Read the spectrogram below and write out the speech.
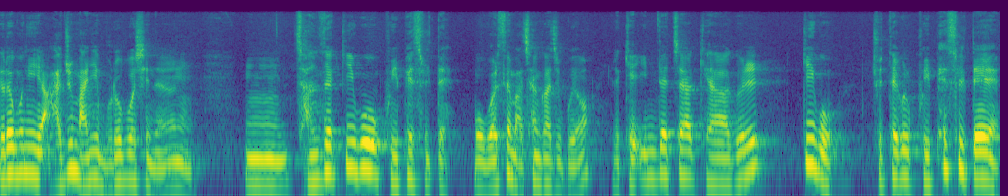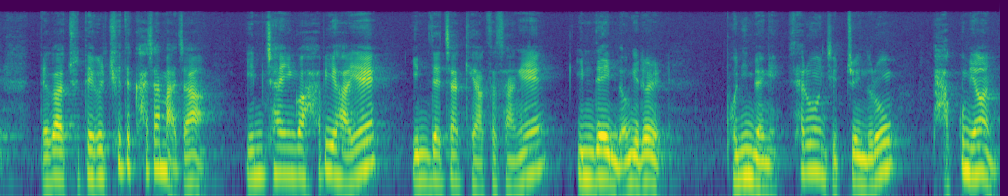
여러분이 아주 많이 물어보시는 음, 전세 끼고 구입했을 때 뭐 월세 마찬가지고요. 이렇게 임대차 계약을 끼고 주택을 구입했을 때 내가 주택을 취득하자마자 임차인과 합의하에 임대차 계약서상의 임대인 명의를 본인 명의 새로운 집주인으로 바꾸면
